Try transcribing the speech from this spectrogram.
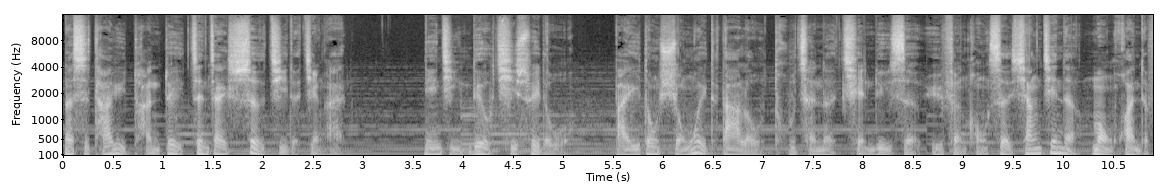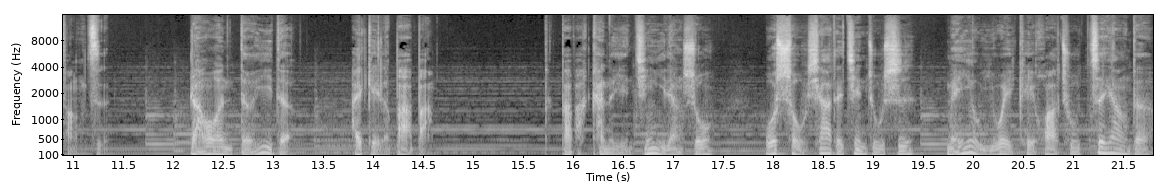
那是他与团队正在设计的建案。年仅六七岁的我，把一栋雄伟的大楼涂成了浅绿色与粉红色相间的梦幻的房子。然后很得意的，还给了爸爸。爸爸看了眼睛一亮，说：“我手下的建筑师没有一位可以画出这样的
